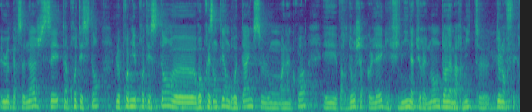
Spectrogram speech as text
le personnage, c'est un protestant, le premier protestant euh, représenté en Bretagne selon Alain Croix. Et pardon, chers collègues, il finit naturellement dans la marmite de l'enfer.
